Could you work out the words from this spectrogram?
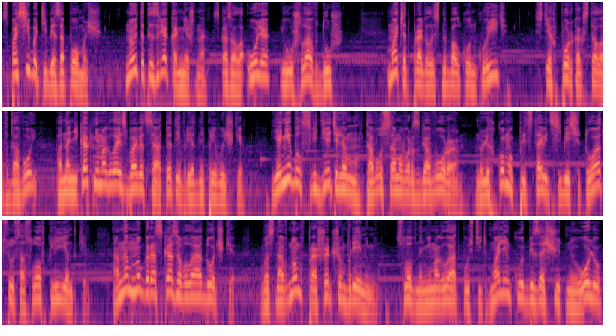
Спасибо тебе за помощь. Но это ты зря, конечно, сказала Оля и ушла в душ. Мать отправилась на балкон курить, с тех пор, как стала вдовой, она никак не могла избавиться от этой вредной привычки. Я не был свидетелем того самого разговора, но легко мог представить себе ситуацию со слов клиентки. Она много рассказывала о дочке, в основном в прошедшем времени, словно не могла отпустить маленькую беззащитную Олю,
